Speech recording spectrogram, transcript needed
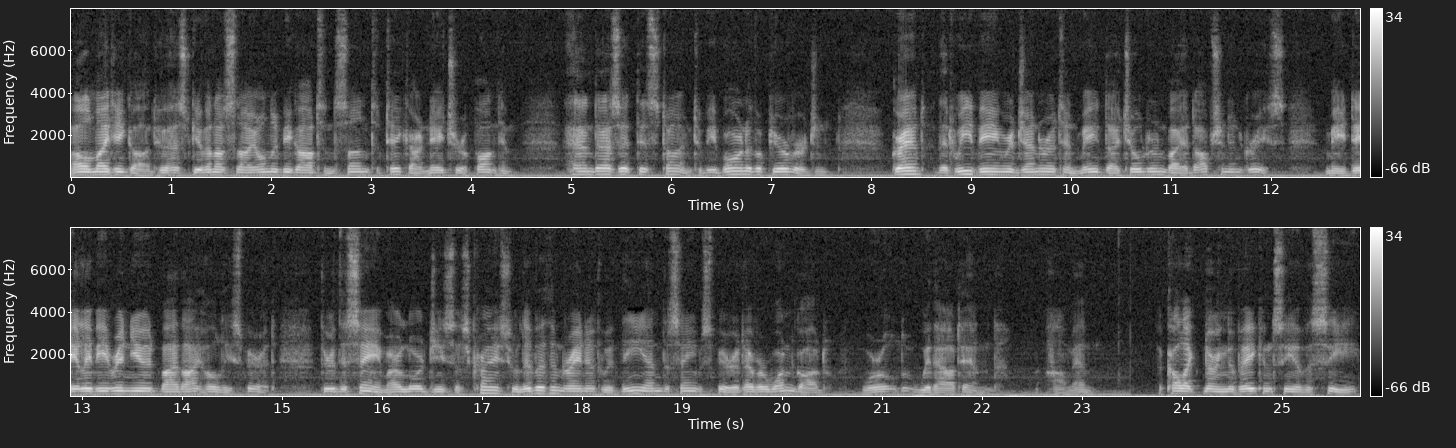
Almighty God, who hast given us thy only begotten Son to take our nature upon him, and as at this time to be born of a pure virgin, grant that we, being regenerate and made thy children by adoption and grace, may daily be renewed by thy Holy Spirit, through the same our Lord Jesus Christ, who liveth and reigneth with thee and the same Spirit, ever one God, world without end. Amen. A collect during the vacancy of a see.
